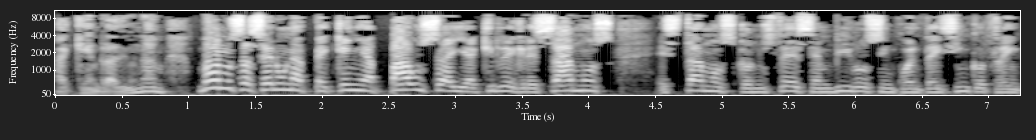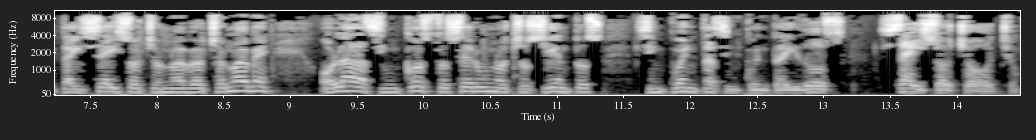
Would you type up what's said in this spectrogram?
aquí en Radio UNAM. Vamos a hacer una pequeña pausa y aquí regresamos. Estamos con ustedes en vivo 55368989, Olada sin costo 01800 5052 688.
